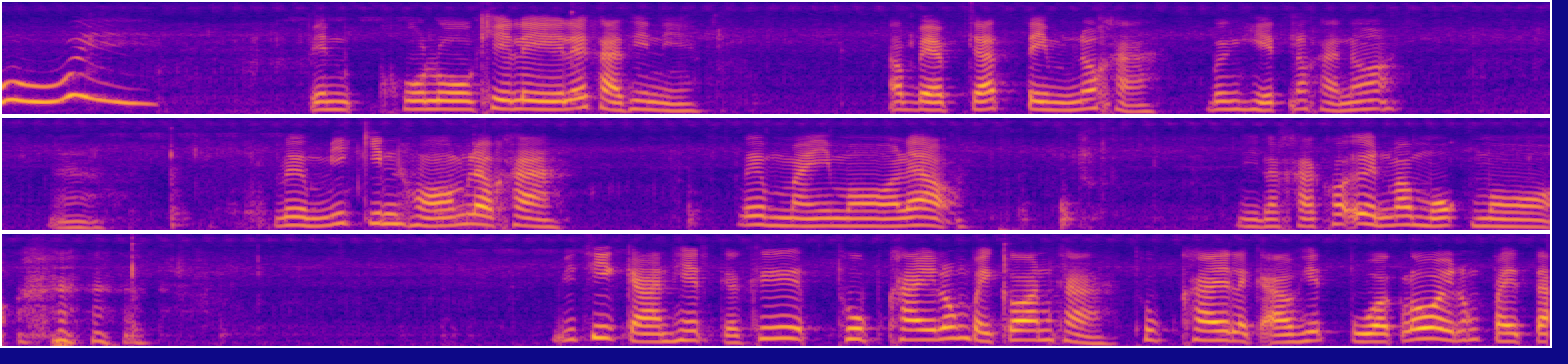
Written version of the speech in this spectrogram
อุ้ยเป็นโคโลเคเลเลยค่ะที่นี่เอาแบบจัดเต็มเนาะค่ะ เบิ้งเห็ดเนาะค่ะเนาะเริ่มมีกลิ่นหอมแล้วค่ะ เริ่มไหมมอแล้ว นี่แหละค่ะเขาเอิ่นว่ามกมอ วิธีการเฮ็ดก็คือ ทุบไข่ลงไปก่อนค่ะ ทุบไข่แล้วก็เอาเฮ็ดปวกโรยลงไปต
